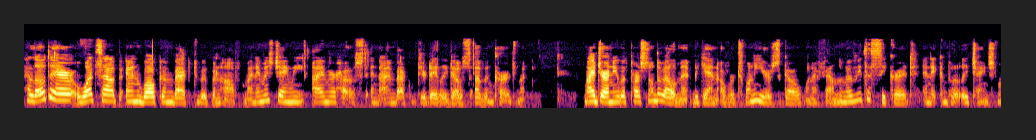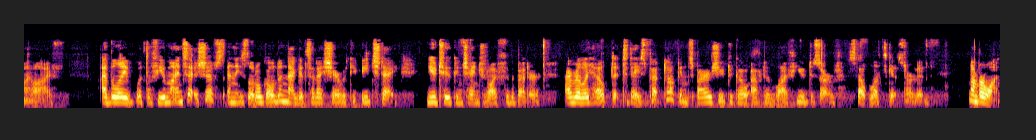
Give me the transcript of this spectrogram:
Hello there, what's up, and welcome back to Bupenhof. My name is Jamie, I am your host, and I'm back with your daily dose of encouragement. My journey with personal development began over 20 years ago when I found the movie The Secret, and it completely changed my life. I believe with a few mindset shifts and these little golden nuggets that I share with you each day, you too can change your life for the better. I really hope that today's pep talk inspires you to go after the life you deserve. So let's get started. Number one,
